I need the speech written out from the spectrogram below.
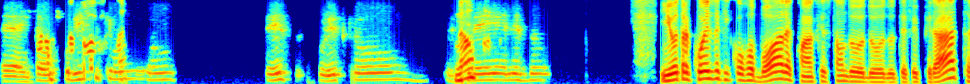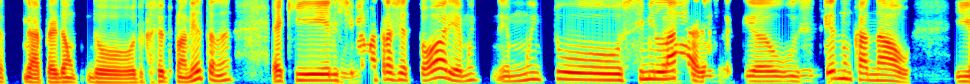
É, então por isso que eu, eu por isso que eu tirei eles do, e outra coisa que corrobora com a questão do, do, do TV Pirata, ah, perdão, do, do Cacete Planeta, né, é que eles tiveram uma trajetória muito, é muito similar. É, o ter num canal e,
